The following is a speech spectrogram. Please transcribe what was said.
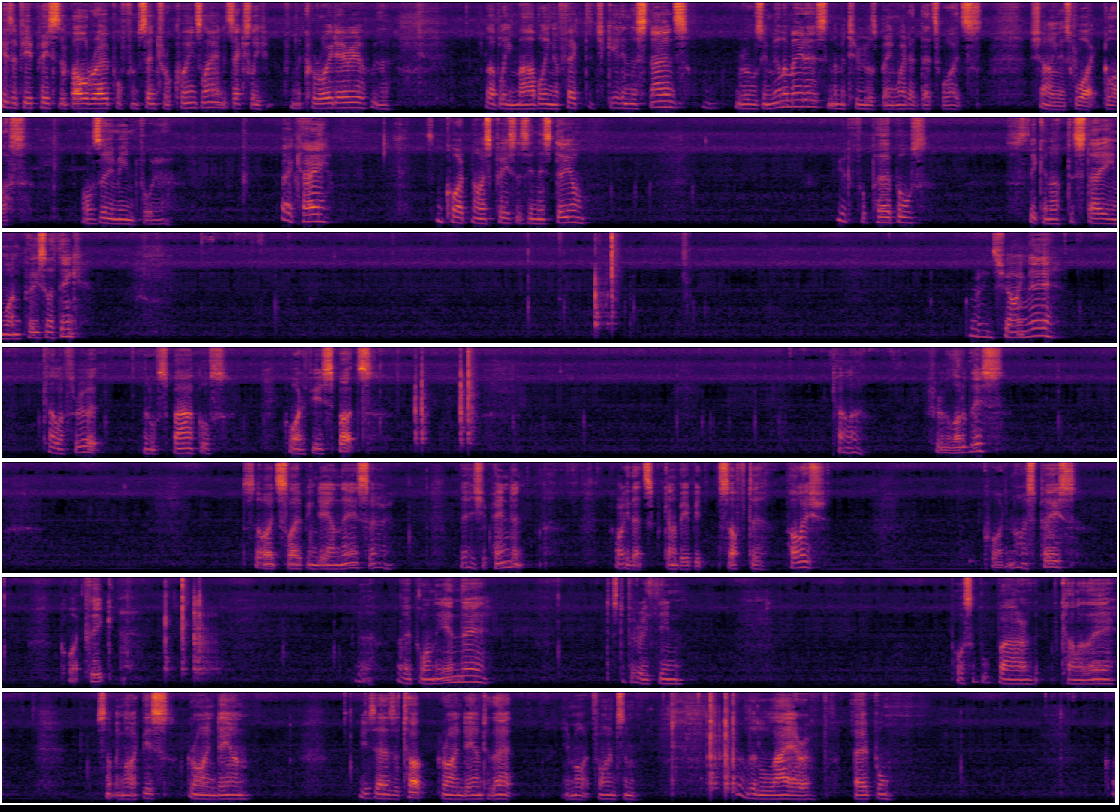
Here's a few pieces of boulder opal from central Queensland. It's actually from the Koroit area with a lovely marbling effect that you get in the stones. Rules in millimetres and the material's been wetted, that's why it's showing this white gloss. I'll zoom in for you. Okay, some quite nice pieces in this deal. Beautiful purples. Thick enough to stay in one piece I think. Green's showing there. Colour through it. Little sparkles. Quite a few spots. Colour through a lot of this. Side sloping down there so there's your pendant. Probably that's going to be a bit soft to polish quite a nice piece, quite thick. Opal on the end there, just a very thin possible bar of colour there. Something like this, grind down, use that as a top, grind down to that. You might find some a little layer of opal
